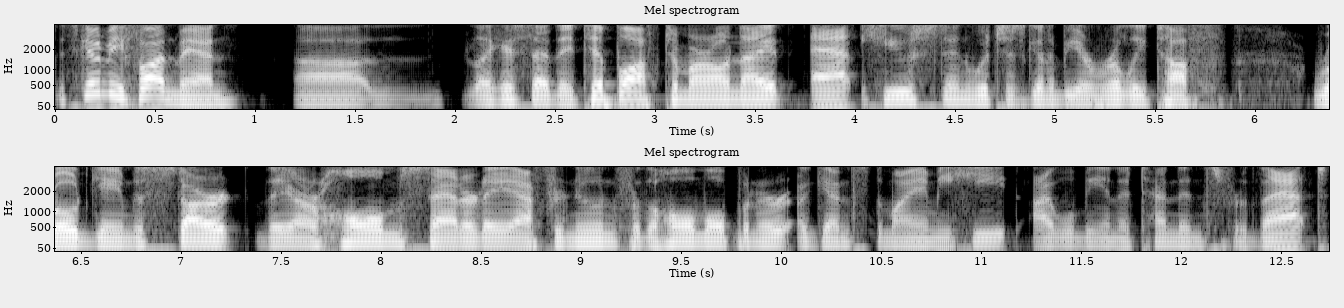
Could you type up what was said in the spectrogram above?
it's going to be fun, man. Uh, like I said, they tip off tomorrow night at Houston, which is going to be a really tough road game to start. They are home Saturday afternoon for the home opener against the Miami Heat. I will be in attendance for that.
